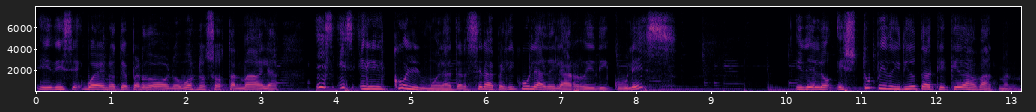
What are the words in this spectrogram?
y dice, bueno, te perdono, vos no sos tan mala. Es, es el colmo la tercera película de la ridiculez y de lo estúpido idiota que queda Batman.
